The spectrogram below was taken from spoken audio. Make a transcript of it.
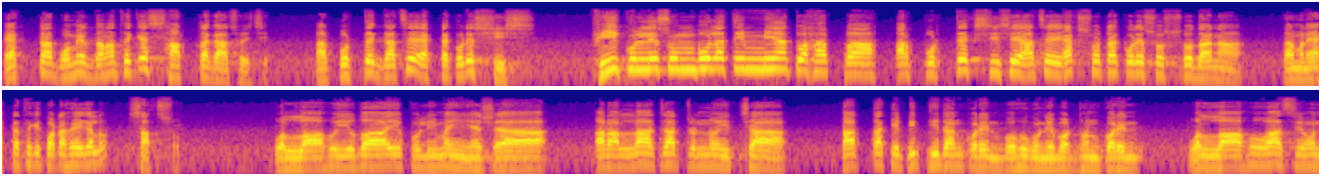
একটা গমের দানা থেকে সাতটা গাছ হয়েছে। আর প্রত্যেক গাছে একটা করে শীষ। তো হাব্বা, আর প্রত্যেক শীষে আছে একশোটা করে শস্য দানা। তার মানে একটা থেকে কটা হয়ে গেল? সাতশো। আর আল্লাহ যার জন্য ইচ্ছা, তার তাকে বৃদ্ধি দান করেন, বহুগুণে বর্ধন করেন। ওয়াসিউন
